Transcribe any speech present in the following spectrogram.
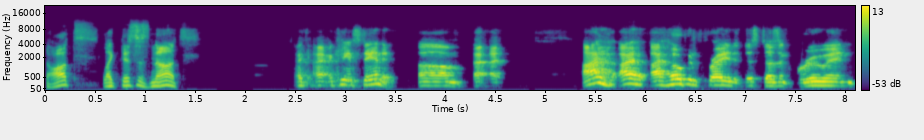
Thoughts? Like this is nuts. I, I can't stand it. Um, I, I, I hope and pray that this doesn't ruin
